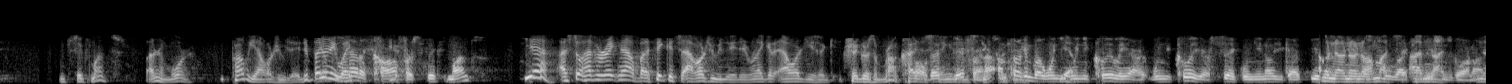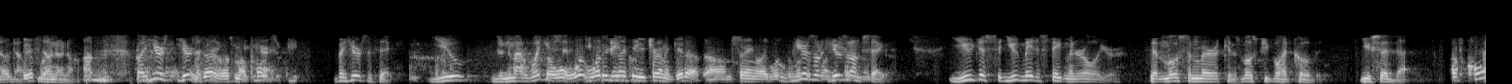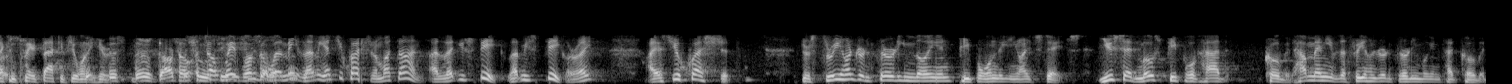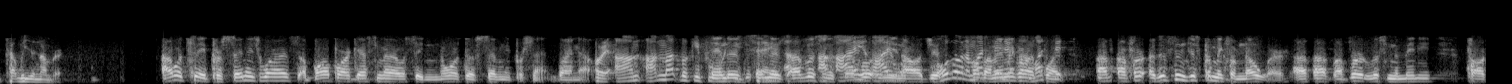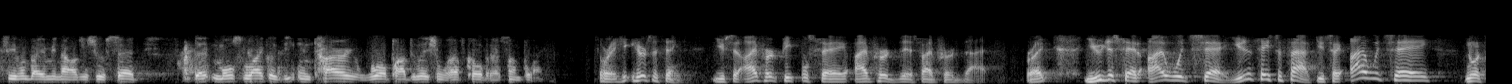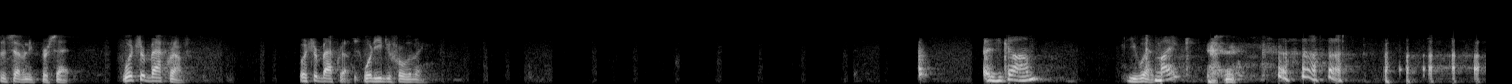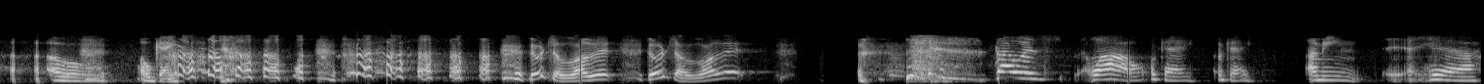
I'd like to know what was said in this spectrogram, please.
six months. I don't know more. Probably allergy related. But anyway, you anyway, had a cough for six months. Yeah, I still have it right now, but I think it's allergy related. When I get allergies, it triggers a bronchitis Oh, that's thing. and then it different. I'm talking about when you Yeah. when you clearly are when you clearly are sick when you know you got. You Oh no no no! I'm not. Flu-like I'm not. going on. No that's no, different. no no no. Um, but here's here's the thing. that's my point. Here's- but here's the thing. You no matter what you So say. what, what exactly are you trying to get at? I'm saying like. What's the, here's what here's what I'm saying. You just you made a statement earlier that most Americans, most people had COVID. You said that. Of course. I can play it back if you want to hear it. There's doctors So, so wait, well, so let me let me answer your question. I'm not done. I let you speak. Let me speak. All right. I asked you a question. There's 330 million people in the United States. You said most people have had COVID. How many of the 330 million have had COVID? Tell me the number. I would say percentage-wise, a ballpark estimate, I would say north of 70% by now. All right. I'm I'm not looking for And what you say. and there's, I've listened to several I- I- immunologists. Hold on. I'm not let me saying make it. my I'm not point. saying- I've, I've heard, this isn't just coming from nowhere. I've, I've, I've heard, listened to many talks even by immunologists who have said that most likely the entire world population will have COVID at some point. All right, here's the thing. You said, I've heard people say, I've heard this, I've heard that, right? You just said, I would say. You didn't say it's a fact. You say, I would say north of 70%. What's your background? What's your background? What do you do for a living? He gone? You went. Mike? Oh, okay. Don't you love it? Don't you love it? that was wow. Okay, okay. I mean, yeah.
